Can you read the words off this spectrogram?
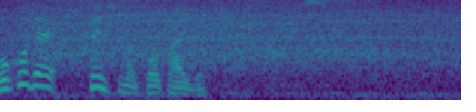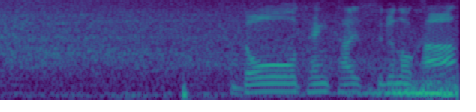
ここで選手の交代です。どう展開するのか？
